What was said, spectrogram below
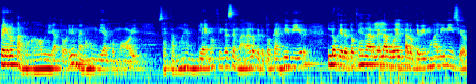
pero tampoco es obligatorio, y menos un día como hoy. O sea, estamos en pleno fin de semana, lo que te toca es vivir, lo que te toca es darle la vuelta a lo que vimos al inicio.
